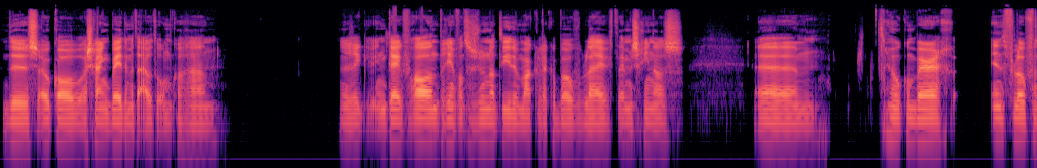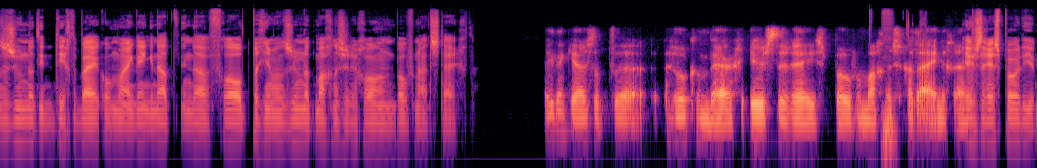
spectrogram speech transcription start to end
Dus ook al waarschijnlijk beter met de auto om kan gaan. Dus ik, ik denk vooral aan het begin van het seizoen dat hij er makkelijker boven blijft. En misschien als ehm Hulkenberg in het verloop van het seizoen dat hij er dichterbij komt. Maar ik denk inderdaad, inderdaad vooral het begin van het seizoen dat Magnussen er gewoon bovenuit stijgt. Ik denk juist dat eh, Hulkenberg eerste race boven Magnus gaat eindigen. Eerste restpodium.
